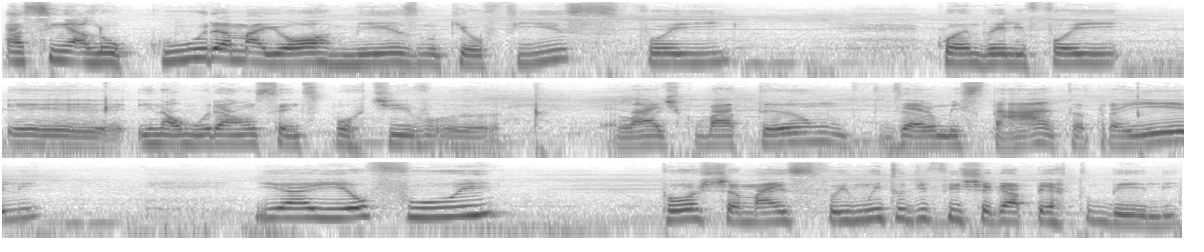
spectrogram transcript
assim, a loucura maior mesmo que eu fiz foi quando ele foi eh, inaugurar um centro esportivo eh, lá de Cubatão, fizeram uma estátua para ele. E aí eu fui, poxa, mas foi muito difícil chegar perto dele.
